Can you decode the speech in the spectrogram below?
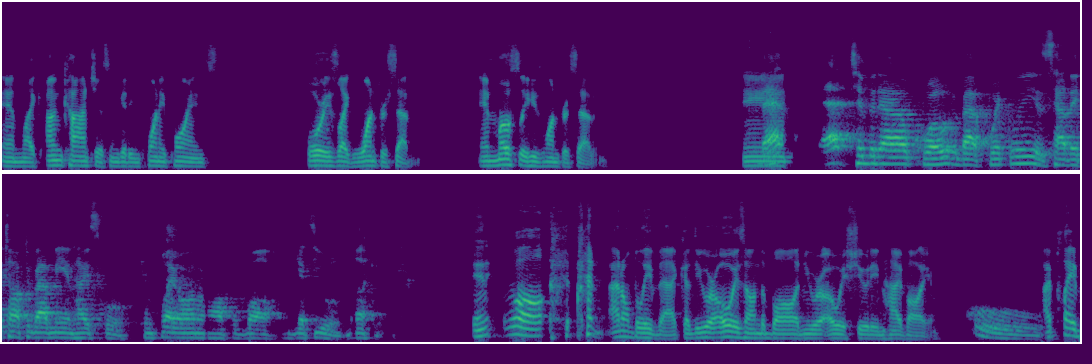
and like unconscious and getting 20 points, or he's like one for seven, and mostly he's one for seven. And that, that Thibodeau quote about Quickley is how they talked about me in high school. Can play on and off the ball. He gets you a bucket. And well, I don't believe that because you were always on the ball and you were always shooting high volume. Ooh. I played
